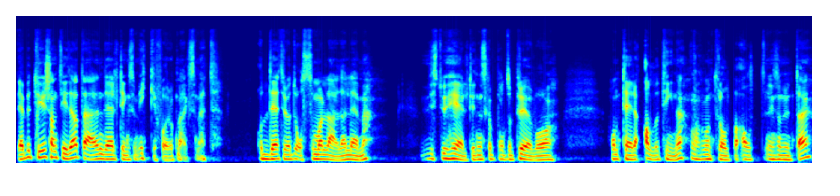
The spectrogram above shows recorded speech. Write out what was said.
Det betyr samtidig at det er en del ting som ikke får oppmerksomhet. Og det tror jeg du også må lære deg å leve med. Hvis du hele tiden skal på en måte prøve å håndtere alle tingene og ha kontroll på alt liksom, rundt deg,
